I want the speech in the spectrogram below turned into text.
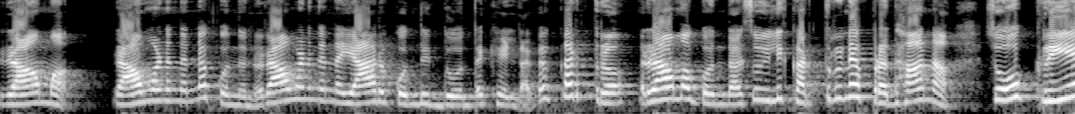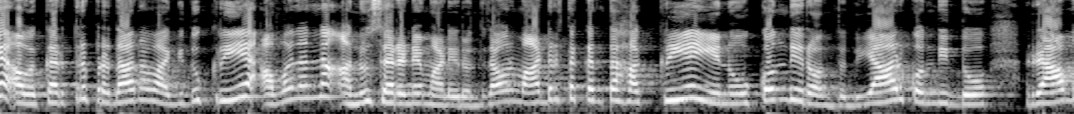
ರಾಮ ರಾವಣನನ್ನ ಕೊಂದನು. ರಾವಣನನ್ನ ಯಾರು ಕೊಂದಿದ್ದು ಅಂತ ಕೇಳಿದಾಗ ಕರ್ತೃ, ರಾಮ ಕೊಂದ. ಸೊ ಇಲ್ಲಿ ಕರ್ತೃನೇ ಪ್ರಧಾನ. ಸೊ ಕ್ರಿಯೆ ಅವ, ಕರ್ತೃ ಪ್ರಧಾನವಾಗಿದ್ದು ಕ್ರಿಯೆ ಅವನನ್ನ ಅನುಸರಣೆ ಮಾಡಿರುವಂಥದ್ದು. ಅವನು ಮಾಡಿರ್ತಕ್ಕಂತಹ ಕ್ರಿಯೆ ಏನು? ಕೊಂದಿರೋಂಥದ್ದು ಯಾರು ಕೊಂದಿದ್ದು? ರಾಮ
